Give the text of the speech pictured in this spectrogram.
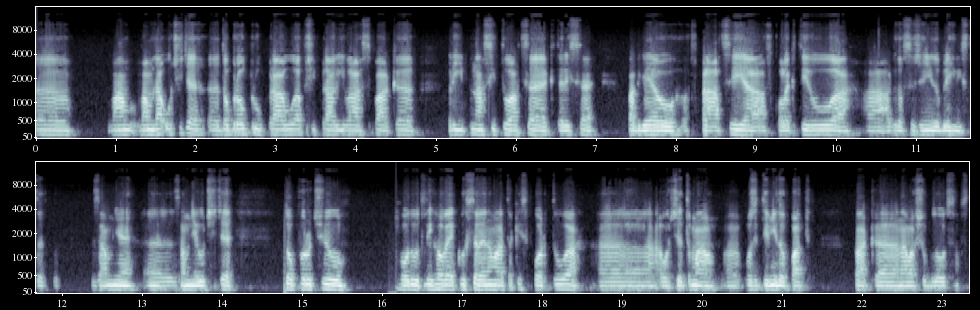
uh, vám, vám dá určitě uh, dobrou průpravu a připraví vás pak uh, líp na situace, které se pak dějou v práci a v kolektivu a, a k dosažení dobrých výsledků. Za mě, za mě určitě doporučuji od útlýho věku se věnovat taky sportu a, a určitě to má pozitivní dopad pak eh, na vašu budoucnost.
